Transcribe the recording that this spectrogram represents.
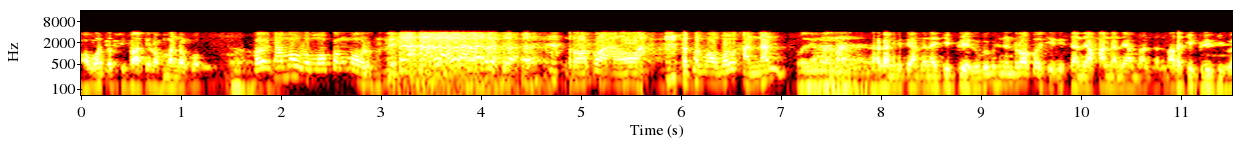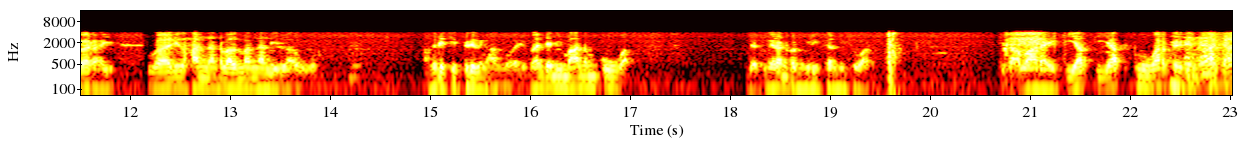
Allah tetap sifati Rahman apa? Kalau kamu lo mokong mau lo. Rokok Allah, tetap Allah Hanan. Akan ketika antara Jibril, gue bisa rokok sih kita ya Hanan ya Manan. Malah Jibril diwarai. Walil Hanan wal Manan ilahu. Akhirnya Jibril ngaku. Banjir lima enam kuat. Dan pengiran kon wiridan di suara. Kita warai kiat-kiat keluar dari neraka.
